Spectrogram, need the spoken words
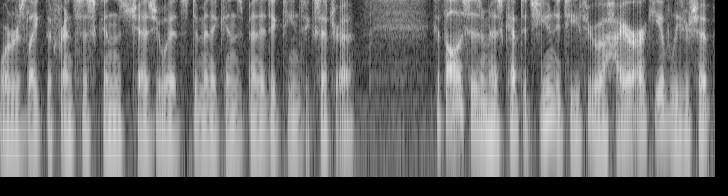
orders like the Franciscans, Jesuits, Dominicans, Benedictines, etc., Catholicism has kept its unity through a hierarchy of leadership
